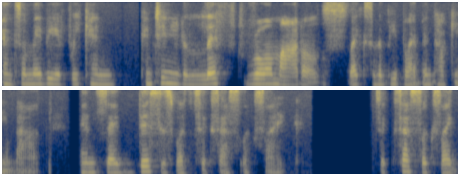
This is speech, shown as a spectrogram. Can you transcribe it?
and so maybe if we can continue to lift role models like some of the people I've been talking about and say, this is what success looks like. Success looks like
